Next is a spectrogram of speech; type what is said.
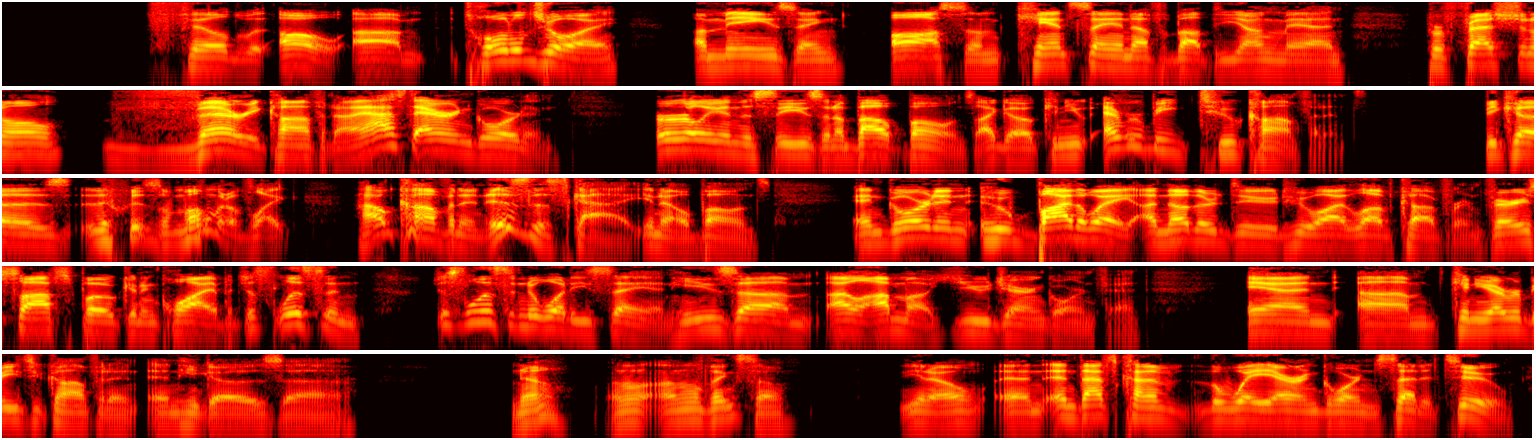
Filled with oh, um, total joy. Amazing. Awesome. Can't say enough about the young man. Professional, very confident. I asked Aaron Gordon early in the season about Bones. I go, Can you ever be too confident? Because there was a moment of like, how confident is this guy? You know, Bones. And Gordon, who, by the way, another dude who I love covering, very soft spoken and quiet, but just listen, just listen to what he's saying. He's, um, I, I'm a huge Aaron Gordon fan. And um, can you ever be too confident? And he goes, uh, no, I don't, I don't think so. You know, and, and that's kind of the way Aaron Gordon said it too.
